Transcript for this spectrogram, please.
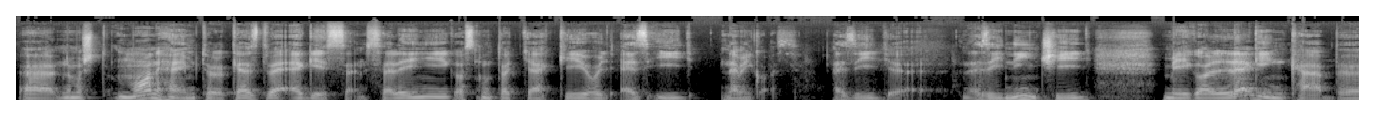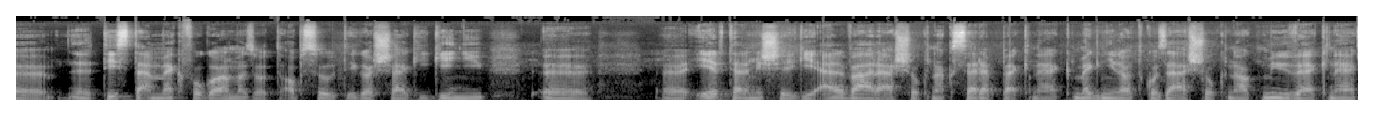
Na most Mannheimtől kezdve egészen Szelényig azt mutatják ki, hogy ez így nem igaz. Ez így ez így nincs így, még a leginkább tisztán megfogalmazott, abszolút igazságigényű értelmiségi elvárásoknak, szerepeknek, megnyilatkozásoknak, műveknek,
